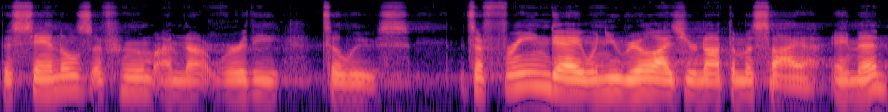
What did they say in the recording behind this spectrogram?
the sandals of whom I'm not worthy to loose. It's a freeing day when you realize you're not the Messiah. Amen?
